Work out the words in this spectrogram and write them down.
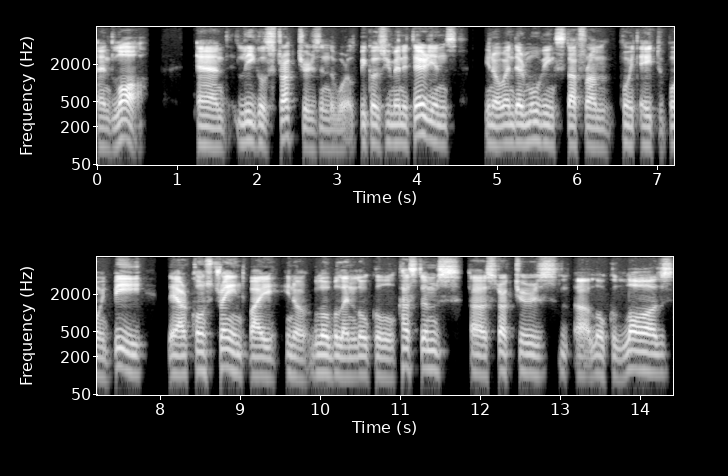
and law and legal structures in the world. Because humanitarians, you know, when they're moving stuff from point A to point B, they are constrained by you know global and local customs uh, structures, uh, local laws,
